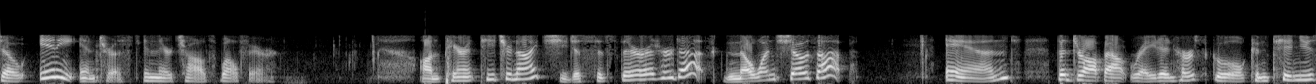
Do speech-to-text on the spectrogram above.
show any interest in their child's welfare. On parent teacher night, she just sits there at her desk. No one shows up. And the dropout rate in her school continues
